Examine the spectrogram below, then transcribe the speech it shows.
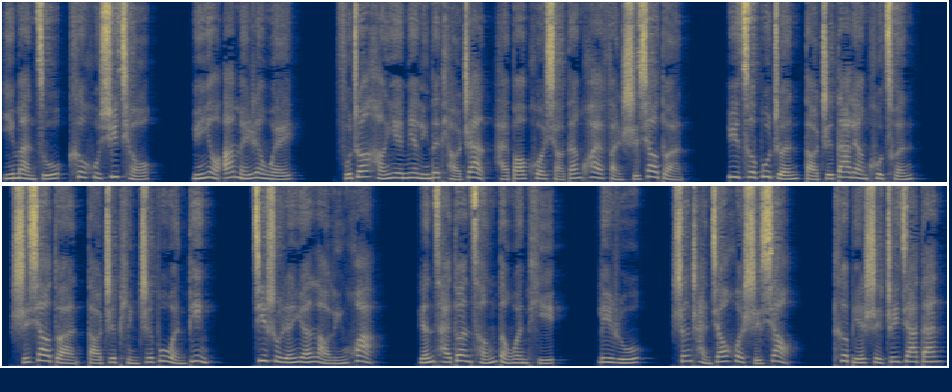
以满足客户需求。云友阿梅认为，服装行业面临的挑战还包括小单快反时效短、预测不准导致大量库存、时效短导致品质不稳定、技术人员老龄化、人才断层等问题。例如，生产交货时效，特别是追加单，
